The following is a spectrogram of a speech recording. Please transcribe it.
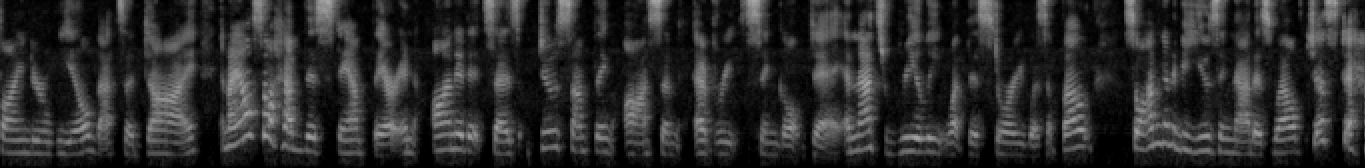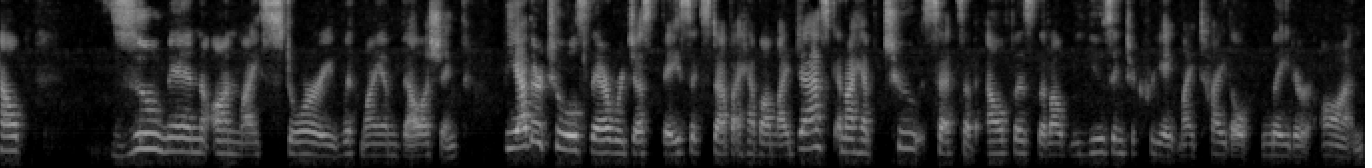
finder wheel, that's a die. And I also have this stamp there and on it it says do something awesome every single day. And that's really what this story was about. So I'm going to be using that as well just to help zoom in on my story with my embellishing. The other tools there were just basic stuff I have on my desk, and I have two sets of alphas that I'll be using to create my title later on.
